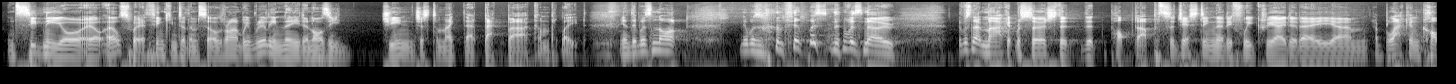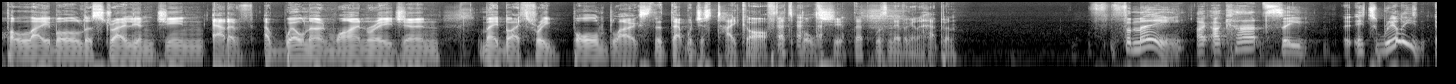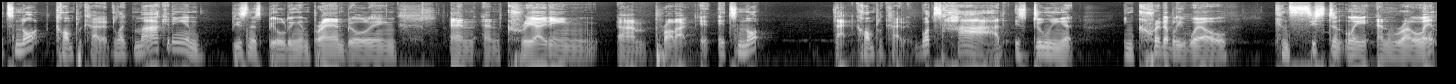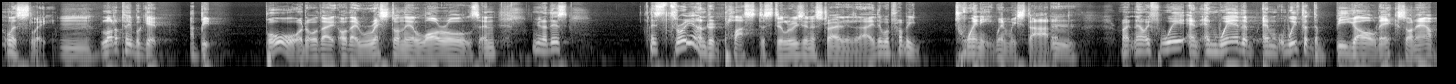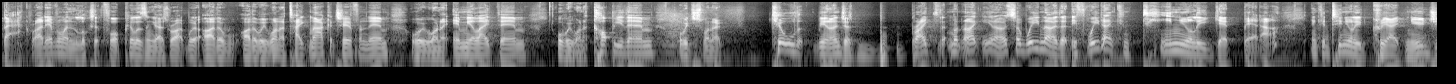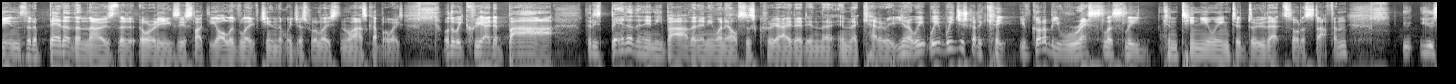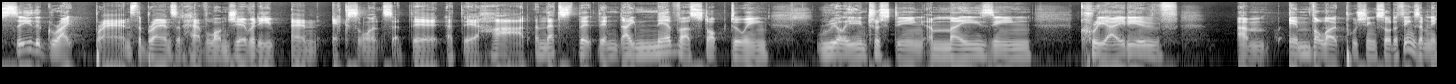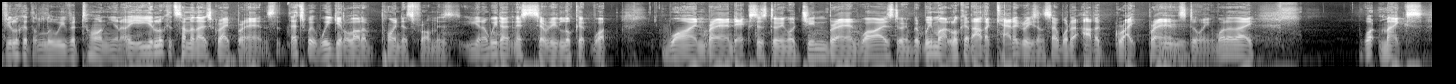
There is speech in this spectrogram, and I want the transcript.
in Sydney or el- elsewhere thinking to themselves, right, we really need an Aussie gin just to make that back bar complete. You know, there was not, there was, there was, there was no, there was no market research that, that popped up suggesting that if we created a, um, a black and copper labelled Australian gin out of a well-known wine region made by three bald blokes, that that would just take off. That's bullshit. that was never going to happen for me, I, I can't see. It's really, it's not complicated. Like marketing and business building and brand building, and and creating um, product. It, it's not that complicated. What's hard is doing it incredibly well, consistently and relentlessly. A lot of people get a bit bored or they or they rest on their laurels. And you know, there's there's 300 plus distilleries in Australia today. There were probably 20 when we started. Right now, if we're and, and we're the and we've got the big old X on our back, right? Everyone looks at four pillars and goes, right, we're either either we want to take market share from them, or we want to emulate them, or we want to copy them, or we just want to kill, the- you know, just break them. Like you know, so we know that if we don't continually get better and continually create new gins that are better than those that already exist, like the olive leaf gin that we just released in the last couple of weeks, or that we create a bar that is better than any bar that anyone else has created in the in the category. You know, we, we, we just got to keep. You've got to be restlessly continuing to do that sort of stuff, and you, see the great brands, the brands that have longevity and excellence at their at their heart, and that's that. Then they never stop doing really interesting, amazing, creative, um, envelope pushing sort of things. I mean, if you look at the Louis Vuitton, you know, you look at some of those great brands. That's where we get a lot of pointers from. Is you know, we don't necessarily look at what wine brand X is doing or gin brand Y is doing, but we might look at other categories and say, what are other great brands doing? What are they? What makes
